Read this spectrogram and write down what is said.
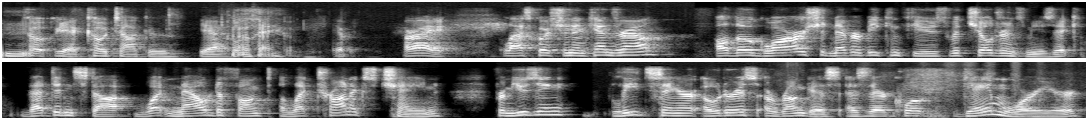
Mhm. Ko- yeah, Kotaku. Yeah. Okay. Yep. All right. Last question in Ken's round. Although Gwar should never be confused with children's music, that didn't stop what now defunct electronics chain from using lead singer Oderus Urungus as their quote game warrior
